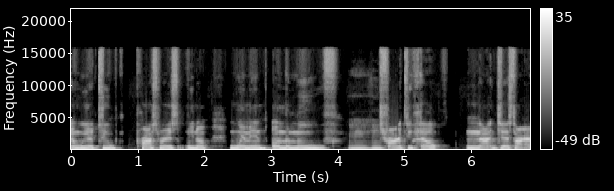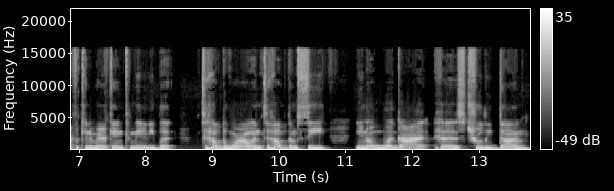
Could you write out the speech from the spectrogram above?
And we are two prosperous, you know, women on the move, trying to help not just our African American community, but to help the world and to help them see, you know, what God has truly done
